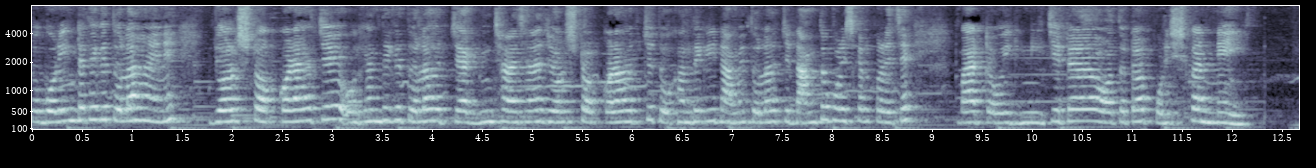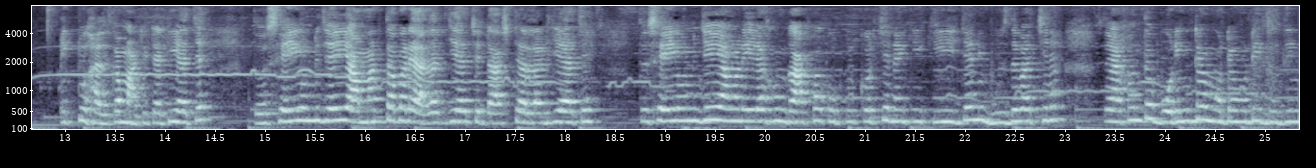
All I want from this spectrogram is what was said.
তো বোরিংটা থেকে তোলা হয়নি, জল স্টক করা হচ্ছে, ওইখান থেকে তোলা হচ্ছে, একদিন ছাড়া ছাড়া জল স্টক করা হচ্ছে, তো ওখান থেকেই ডামে তোলা হচ্ছে ডাম তো পরিষ্কার করেছে বাট ওই নিচেটা অতটা পরিষ্কার নেই, একটু হালকা মাটি টাটি আছে, তো সেই অনুযায়ী আমার তো আবার অ্যালার্জি আছে ডাস্ট অ্যালার্জি আছে, তো সেই অনুযায়ী আমার এইরকম গা ফা কুটকুট করছে নাকি কি জানি বুঝতে পারছি না, তো এখন তো বোরিংটা মোটামুটি দুদিন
